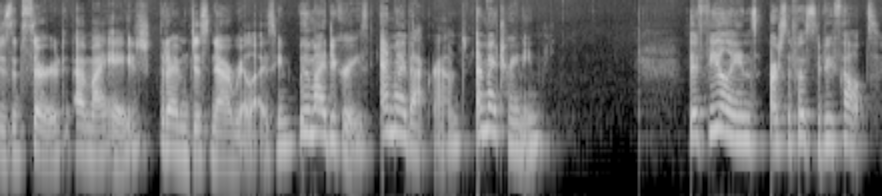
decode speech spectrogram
is absurd at my age, that I'm just now realizing with my degrees and my background and my training, that feelings are supposed to be felt.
